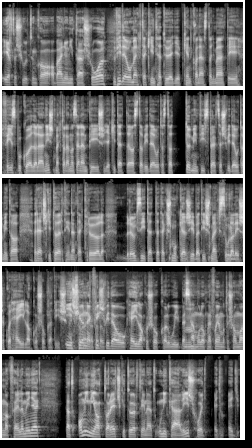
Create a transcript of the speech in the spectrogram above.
értesültünk a, a bányanyításról. Videó megtekinthető egyébként Kanász Nagy Máté Facebook oldalán is, meg talán az LMP is ugye kitette azt a videót, azt a több mint 10 perces videót, amit a Recski történetekről rögzítettetek, Smucker Zsébet is megszólal, és akkor helyi lakosokat is. És jönnek friss videók, helyi lakosokkal új beszámolók, mert folyamatosan vannak fejlemények. Tehát ami miatt a Recski történet unikális, hogy egy, egy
